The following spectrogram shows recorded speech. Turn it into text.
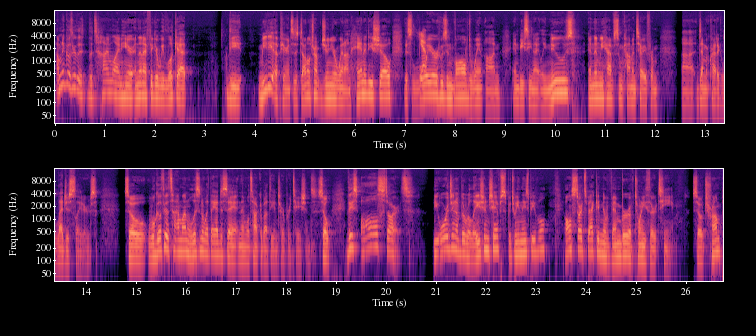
I'm going to go through the, the timeline here, and then I figure we look at the media appearances. Donald Trump Jr. went on Hannity's show. This lawyer who's involved went on NBC Nightly News. And then we have some commentary from uh, Democratic legislators. So we'll go through the timeline, we'll listen to what they had to say, and then we'll talk about the interpretations. So this all starts the origin of the relationships between these people all starts back in November of 2013. So Trump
